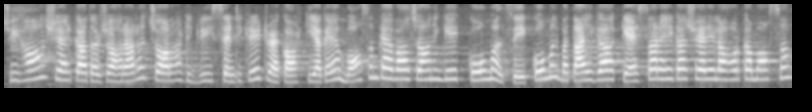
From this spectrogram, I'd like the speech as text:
जी हाँ शहर का दर्जा हरारत चौदह डिग्री सेंटीग्रेड रिकॉर्ड किया गया मौसम का अहवाल जानेंगे कोमल से। कोमल बताएगा, कैसा रहेगा शहर लाहौर का मौसम?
